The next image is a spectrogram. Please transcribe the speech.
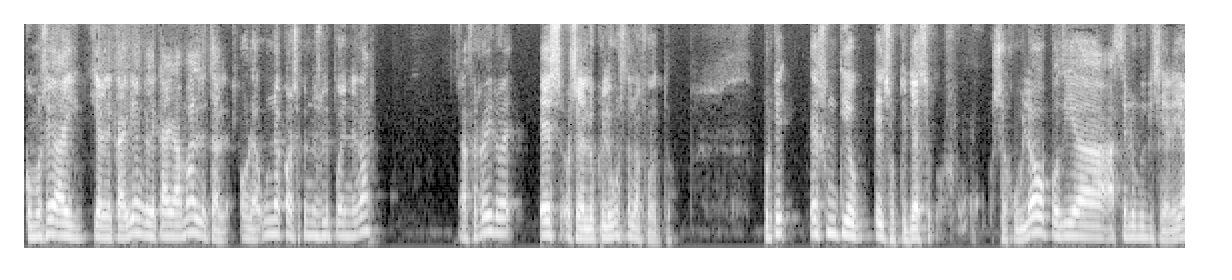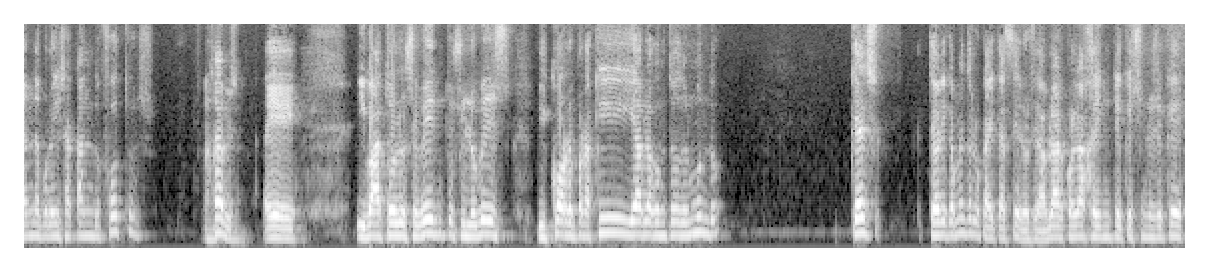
como sea, hay quien le cae bien, que le caiga mal tal. Ahora, una cosa que no se le puede negar a Ferreiro es, o sea, lo que le gusta la foto. Porque es un tío, eso, que ya se, jubiló, podía hacer lo que quisiera y anda por ahí sacando fotos, ¿sabes? Eh, y va a todos los eventos y lo ves y corre por aquí y habla con todo el mundo. Que es teóricamente lo que hay que hacer, o sea, hablar con la gente, que si no sé qué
